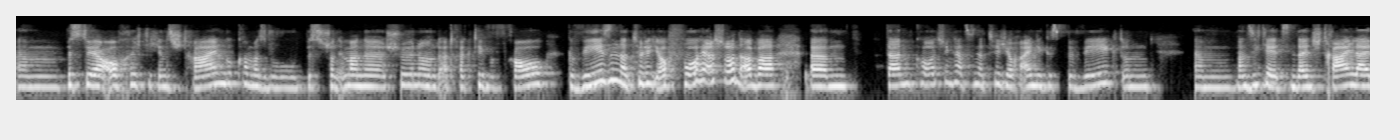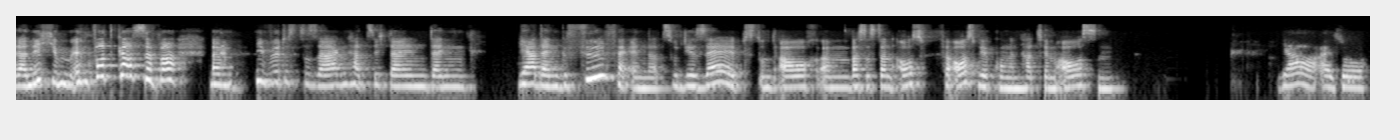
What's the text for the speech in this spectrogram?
ähm, bist du ja auch richtig ins Strahlen gekommen. Also du bist schon immer eine schöne und attraktive Frau gewesen, natürlich auch vorher schon, aber ähm, dann Coaching hat sich natürlich auch einiges bewegt. Und ähm, man sieht ja jetzt deinen Strahlen leider nicht im, im Podcast, aber ähm, wie würdest du sagen, hat sich dein, dein ja, dein Gefühl verändert zu dir selbst und auch, ähm, was es dann aus, für Auswirkungen hatte im Außen. Ja, also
